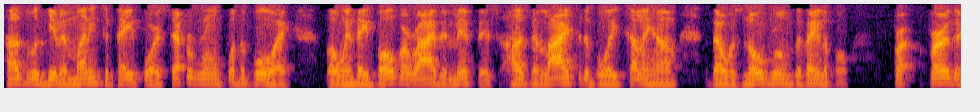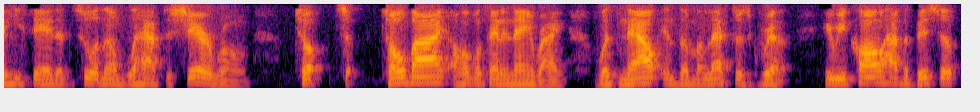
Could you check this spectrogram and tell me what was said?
Husband was given money to pay for a separate room for the boy, but when they both arrived in Memphis, Husband lied to the boy, telling him there was no rooms available. Further, he said that the two of them would have to share a room. To- to- Toby, I hope I'm saying the name right, was now in the molester's grip. He recalled how the bishop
